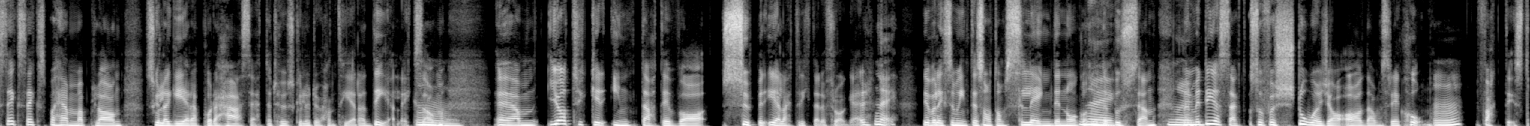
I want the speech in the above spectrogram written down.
XXX på hemmaplan skulle agera på det här sättet, hur skulle du hantera det? Liksom? Mm. Ehm, jag tycker inte att det var superelakt riktade frågor. Nej. Det var liksom inte att de slängde någon Nej. under bussen. Nej. Men med det sagt så förstår jag Adams reaktion. Mm. Faktiskt.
